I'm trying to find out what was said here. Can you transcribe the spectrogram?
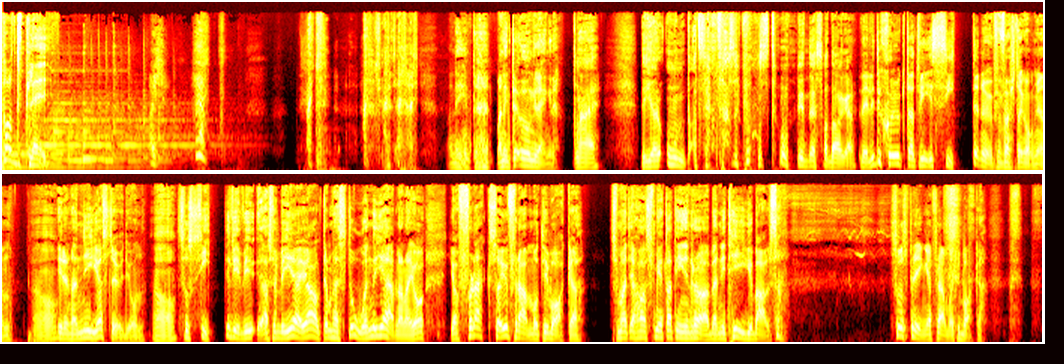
Podplay. Aj. Aj. Aj, aj, aj. Man, är inte, man är inte ung längre. Nej, det gör ont att sätta sig på en stol i dessa dagar. Det är lite sjukt att vi sitter nu för första gången Ja, i den här nya studion. ja. Så sitter vi, vi, alltså vi är ju alltid de här stående jävlarna. Jag, jag flaxar ju fram och tillbaka som att jag har smetat in röven i tigerbalsam. Så springer jag fram och tillbaka.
